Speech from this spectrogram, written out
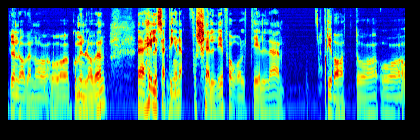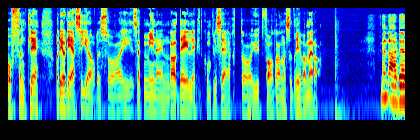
Grunnloven og, og kommuneloven. Eh, hele settingen er forskjellig i forhold til eh, privat og, og, offentlig. Og det er jo det som gjør det så, sett med mine øyne, da, deilig komplisert og utfordrende å drive med. da. Men er det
